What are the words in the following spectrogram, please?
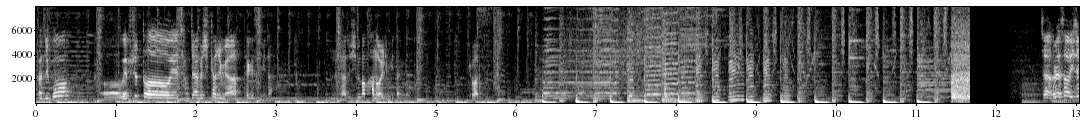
가지고 어, 웹슈터에 장착을 시켜주면 되겠습니다. 음, 아주 신박한 원리입니다. 이거. 좋았어. 자 그래서 이제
